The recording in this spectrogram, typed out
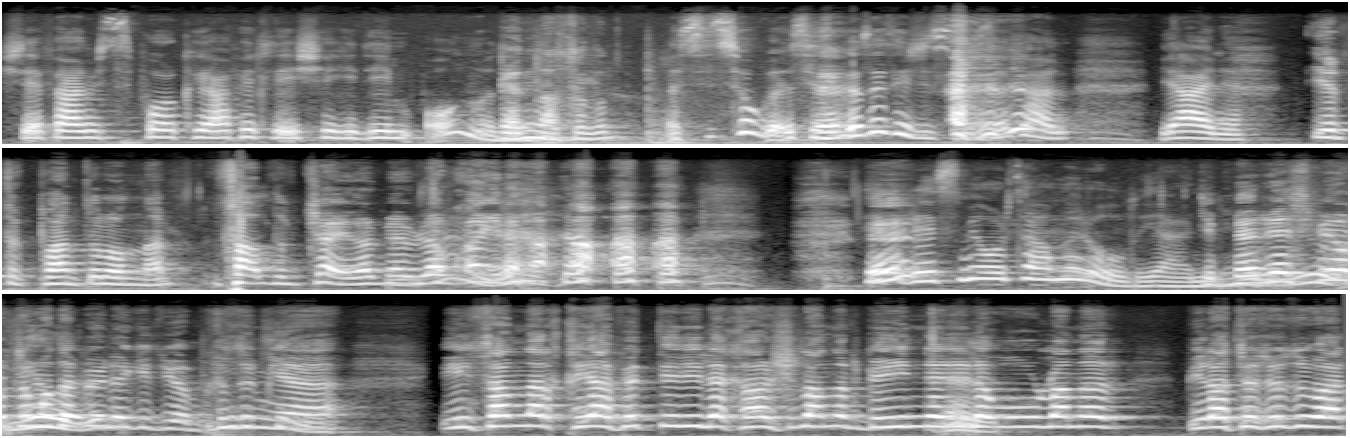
işte efendim spor kıyafetle işe gideyim olmadı. Ben nasılım? Ya Siz çok siz He? gazetecisiniz efendim. Yani Yırtık pantolonlar, saldım çaylar, Mevlam kayra. hep resmi ortamlar oldu yani. ben resmi ortama da böyle gidiyorum kızım ya. İnsanlar kıyafetleriyle karşılanır, beyinleriyle Evet. uğurlanır. Bir atasözü var.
